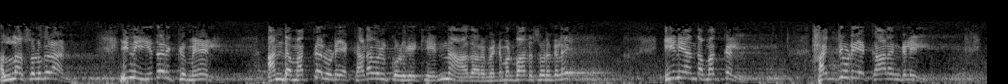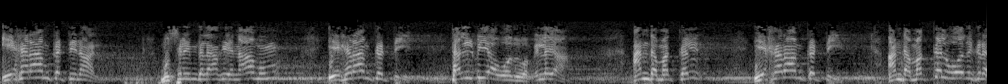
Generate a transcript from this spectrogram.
அல்லாஹ் சொல்கிறான் இனி இதற்கு மேல் அந்த மக்களுடைய கடவுள் கொள்கைக்கு என்ன ஆதாரம் வேண்டும்? என்பார் சொல்களே இனி அந்த மக்கள் ஹஜ்ஜுடைய காலங்களில் எஹராம் கட்டினால் முஸ்லிம்களாகிய நாமும் எஹராம் கட்டி தல்வியா ஓதுவோம் இல்லையா? அந்த மக்கள் எஹராம் கட்டி அந்த மக்கள் ஓதுகிற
